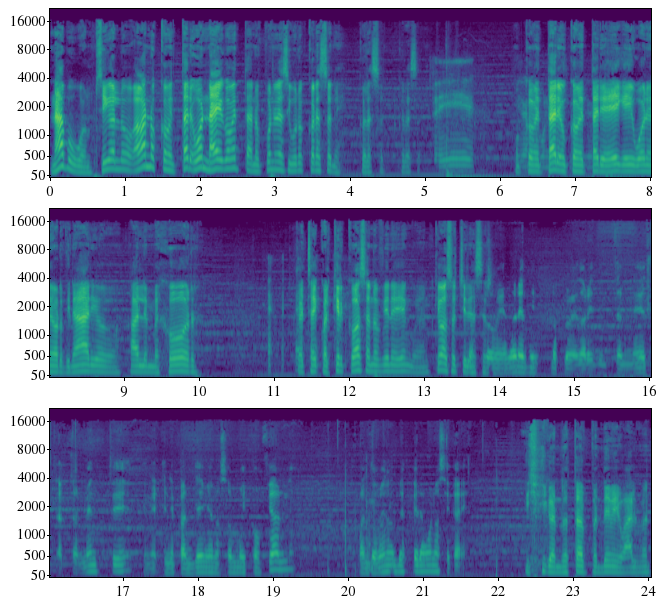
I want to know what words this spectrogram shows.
nada, pues bueno, síganlo, háganos comentarios. Bueno, nadie comenta, nos ponen así puros corazones. Corazón, corazón. Sí. Un comentario, un comentario ahí que bueno es ordinario, hablen mejor. ¿Cachai? Cualquier cosa nos viene bien, weón. ¿Qué pasó, Los Chilenser? proveedores, de, los proveedores de internet actualmente en, en la pandemia no son muy confiables. Cuando menos lo espera uno se cae. Y cuando estaba en pandemia igual, man.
